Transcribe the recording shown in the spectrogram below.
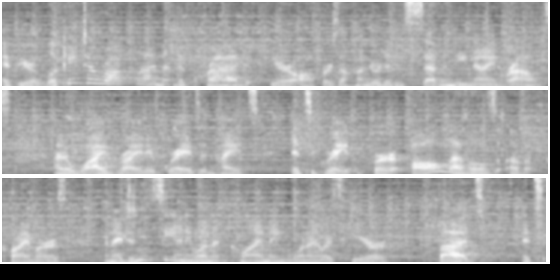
If you're looking to rock climb, the crag here offers 179 routes at a wide variety of grades and heights. It's great for all levels of climbers, and I didn't see anyone climbing when I was here, but it's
